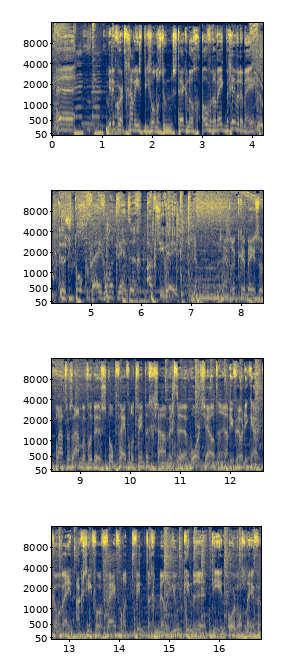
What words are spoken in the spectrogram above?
Eh, binnenkort gaan we iets bijzonders doen. Sterker nog, over een week beginnen we ermee. De Stop 520 Actieweek. Ja, we zijn druk eh, bezig met plaats verzamelen voor de Stop 520. Samen met uh, Warchild en Radio Veronica komen wij in actie voor 520 miljoen kinderen die in oorlog leven.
